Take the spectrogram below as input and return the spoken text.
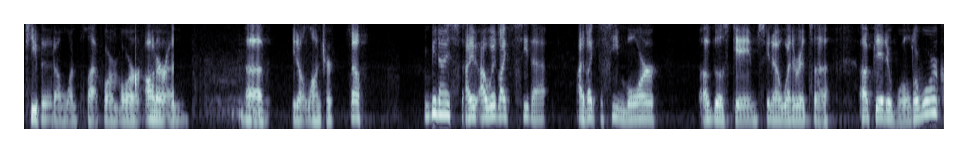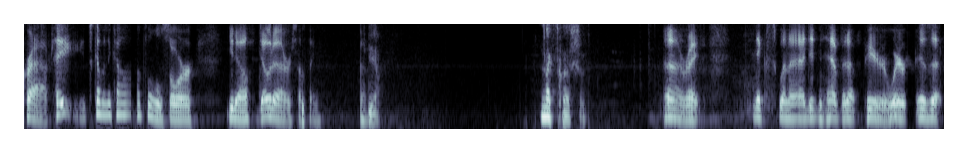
keep it on one platform or on our own, uh, you know, launcher. So it'd be nice. I, I would like to see that. I'd like to see more of those games. You know, whether it's a updated World of Warcraft, hey, it's coming to consoles, or you know, Dota or something. Yeah. Next question. All right. Next one, I didn't have it up here. Where is it?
